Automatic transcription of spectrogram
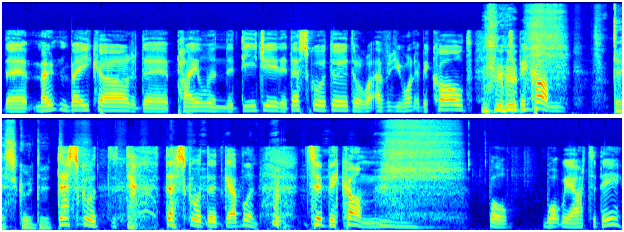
the mountain biker, the pilot, the DJ, the disco dude, or whatever you want to be called, to become disco dude, disco, disco dude Giblin, to become well what we are today.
